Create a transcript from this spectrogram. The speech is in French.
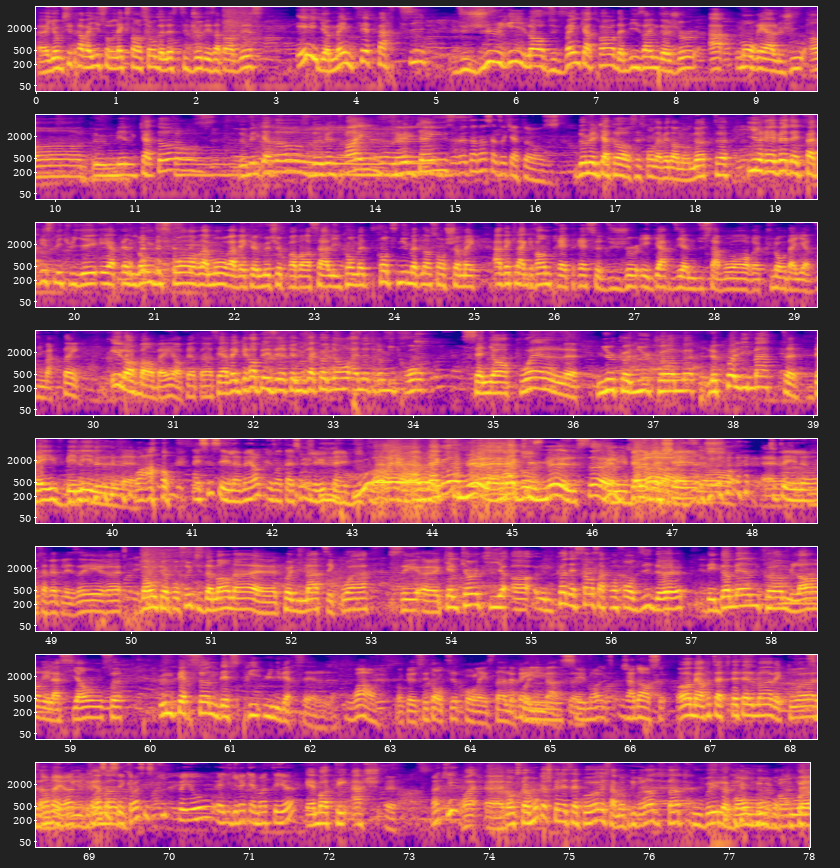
Euh, il a aussi travaillé sur l'extension de l'Esti jeu des appendices et il a même fait partie du jury lors du 24 heures de design de jeu à Montréal Joue en 2014, 2014, 2013, 2015. J'aurais tendance à dire 14. 2014, c'est ce qu'on avait dans nos notes. Il rêvait d'être Patrice Lécuyer et après une longue histoire d'amour avec euh, Monsieur Provençal, il continue maintenant son chemin avec la grande prêtresse du jeu et gardienne du savoir, Claude Ayerdi Martin. Et leur bambin, en fait. hein. C'est avec grand plaisir que nous accueillons à notre micro Seigneur Poel, mieux connu comme le polymathe Dave Bellil. Wow! Hey, ça, c'est la meilleure présentation que j'ai eue de ma vie. Ouais, on accumule, on accumule ça, les belle bonnes recherche. informations. Tout Eh est là. Ça fait plaisir. Donc, pour ceux qui se demandent, hein, euh, polymath, c'est quoi? C'est euh, quelqu'un qui a une connaissance approfondie de des domaines comme l'art et la science, une personne d'esprit universel. Wow! Donc, euh, c'est ton titre pour l'instant, le Ben, polymath. J'adore ça. Oh, mais en fait, ça fitait tellement avec toi. C'est ça donc m'a bien hot. pris Comment ça vraiment c'est- comment c'est écrit? P-O-L-Y-M-A-T-E? M-A-T-H-E. OK. Ouais, euh, donc c'est un mot que je connaissais pas. Ça m'a pris vraiment du temps de trouver le bon mot Le pour bon toi.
